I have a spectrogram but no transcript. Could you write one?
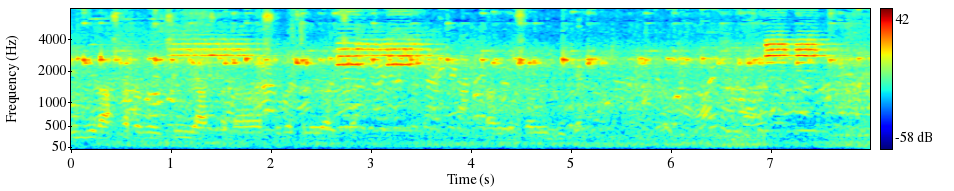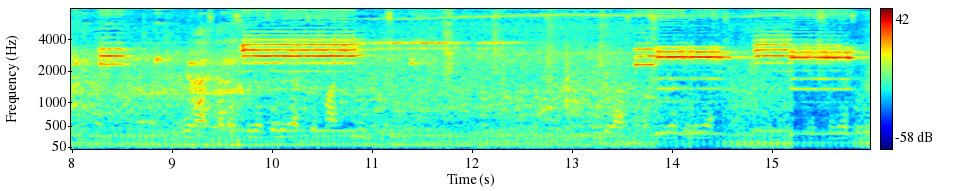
এই যে রাস্তাটা রয়েছে, এই রাস্তাটা সোজা চলে যাচ্ছে রাস্তাটা সোজা চলে যাচ্ছে পাঁচ মিনিট এই যে রাস্তাটা সোজা চলে যাচ্ছে এই সোজা চলে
